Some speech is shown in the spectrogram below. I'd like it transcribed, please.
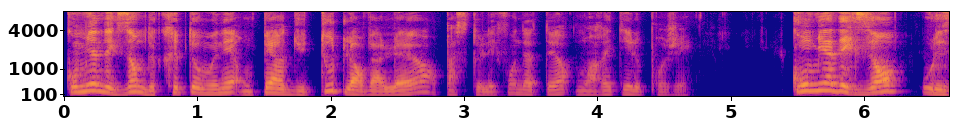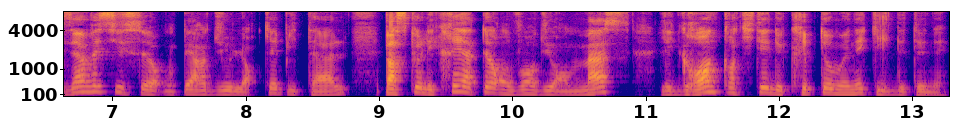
Combien d'exemples de crypto-monnaies ont perdu toute leur valeur parce que les fondateurs ont arrêté le projet? Combien d'exemples où les investisseurs ont perdu leur capital parce que les créateurs ont vendu en masse les grandes quantités de crypto-monnaies qu'ils détenaient?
